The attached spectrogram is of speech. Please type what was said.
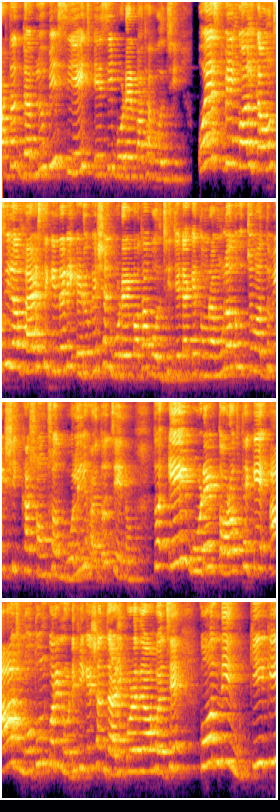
অর্থাৎ ডাব্লিউবিসিএইচ এসি বোর্ডের কথা বলছি। West Bengal Council of Higher Secondary Education বোর্ডের কথা বলছি, যেটাকে তোমরা মূলত উচ্চ মাধ্যমিক শিক্ষা সংসদ বলেই হয়তো চেনো। তো এই বোর্ডের তরফ থেকে আজ নতুন করে নোটিফিকেশন জারি করে দেওয়া হয়েছে। কোন দিন কি কি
